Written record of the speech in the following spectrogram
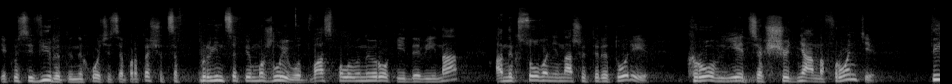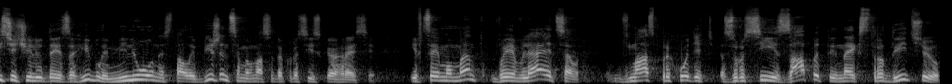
якось і вірити не хочеться про те, що це в принципі можливо. Два з половиною роки йде війна, анексовані наші території, кров лється щодня на фронті. Тисячі людей загибли, мільйони стали біженцями внаслідок російської агресії. І в цей момент виявляється, в нас приходять з Росії запити на екстрадицію,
